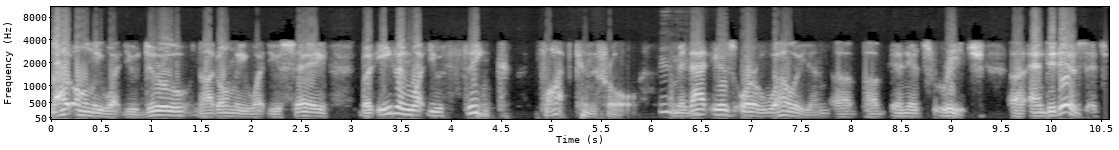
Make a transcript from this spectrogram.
not only what you do, not only what you say, but even what you think thought control. Mm-hmm. I mean, mm-hmm. that is Orwellian uh, uh, in its reach. Uh, and it is. It's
